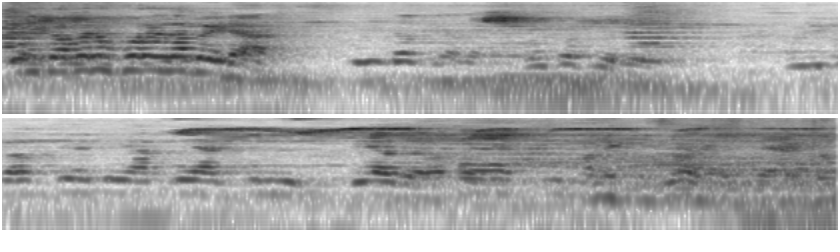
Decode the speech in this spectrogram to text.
কুড়ি টপের উপরে যাবে এটা। কুড়ি টপ দিয়ে কুড়ি টপ দিয়ে অনেক কিছু একদম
